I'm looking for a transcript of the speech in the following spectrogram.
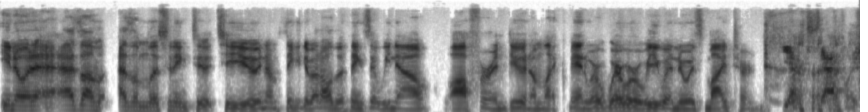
You know, and as I'm as I'm listening to to you, and I'm thinking about all the things that we now offer and do, and I'm like, man, where where were we when it was my turn? Yeah, exactly.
